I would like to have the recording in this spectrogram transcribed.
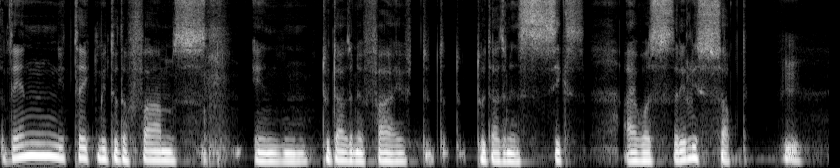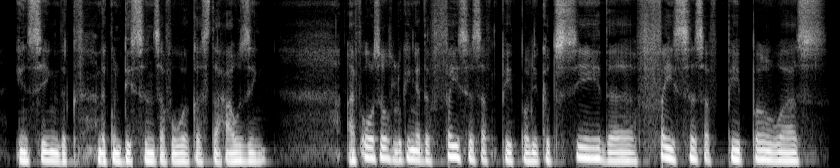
then he take me to the farms in 2005 to, to- to 2006. I was really shocked Hmm. in seeing the the conditions of workers, the housing. I've also looking at the faces of people. You could see the faces of people was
